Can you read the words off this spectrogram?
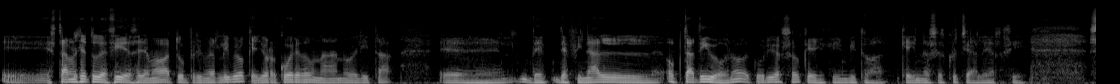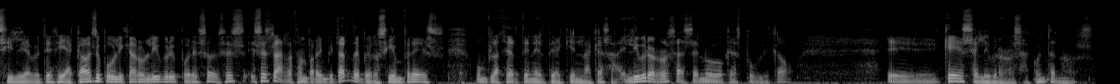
Eh, esta noche tú decides, se llamaba tu primer libro, que yo recuerdo, una novelita eh, de, final optativo, ¿no? Curioso, que, que invito a que nos escuche a leer si, si le apetece. Y acabas de publicar un libro y por eso esa es, la razón para invitarte, pero siempre es un placer tenerte aquí en la casa. El libro Rosa es el nuevo que has publicado. Eh, ¿Qué es el libro Rosa? Cuéntanos.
